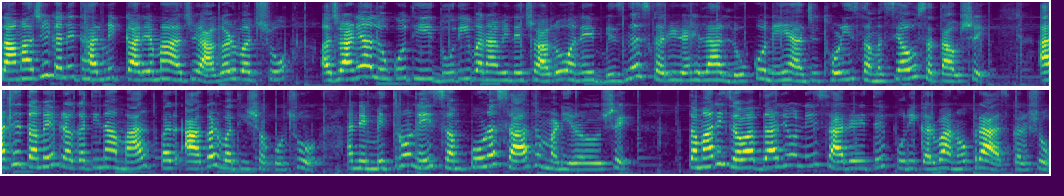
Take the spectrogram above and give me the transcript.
સામાજિક અને ધાર્મિક કાર્યમાં આજે આગળ વધશો. અજાણ્યા લોકોથી દૂરી બનાવીને ચાલો અને બિઝનેસ કરી રહેલા લોકોને આજે થોડી સમસ્યાઓ સતાવશે. આજે તમે પ્રગતિના માર્ગ પર આગળ વધી શકો છો અને મિત્રોને સંપૂર્ણ સાથ મળી રહ્યો છે. તમારી જવાબદારીઓને સારી રીતે પૂરી કરવાનો પ્રયાસ કરશો.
